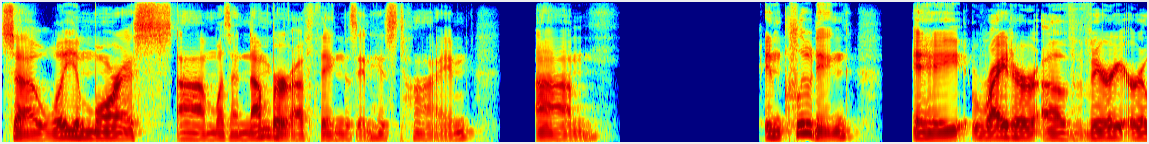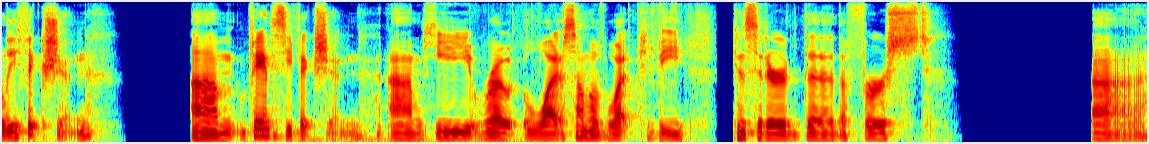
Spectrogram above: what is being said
So, William Morris um, was a number of things in his time, um, including a writer of very early fiction um, fantasy fiction. Um, he wrote what some of what could be considered the the first uh,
